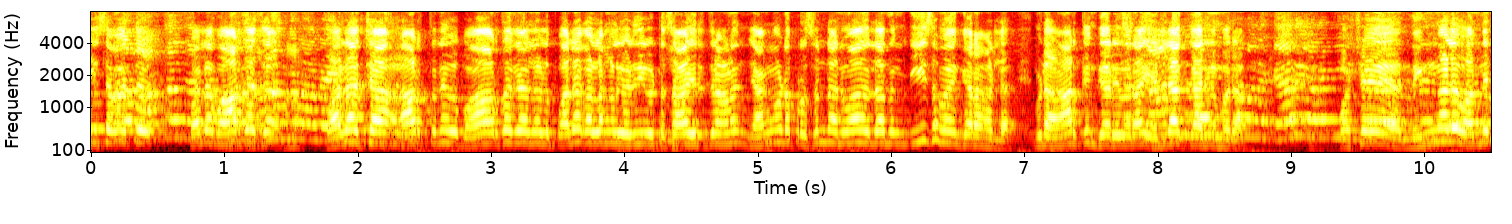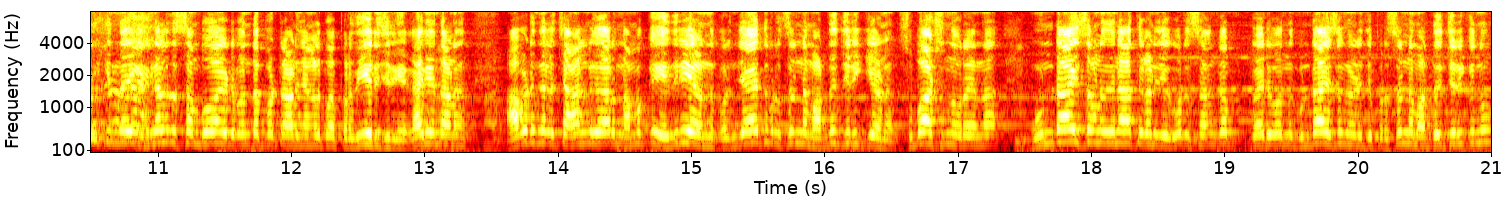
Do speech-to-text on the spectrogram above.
ഈ സമയത്ത് പല വാർത്താ പല ചാർത്തന വാർത്താ ചാനലുകൾ പല കള്ളങ്ങൾ എഴുതി വിട്ട സാഹചര്യത്തിലാണ് ഞങ്ങളുടെ പ്രസിഡന്റ് അനുവാദം ഇല്ലാതെ ഈ സമയം കയറാൻ കഴിയില്ല ഇവിടെ ആർക്കും കയറി വരാം എല്ലാ കാര്യങ്ങളും വരാം. പക്ഷേ നിങ്ങൾ വന്നിരിക്കുന്നത് ഇന്നലത്തെ സംഭവമായിട്ട് ബന്ധപ്പെട്ടാണ് ഞങ്ങൾ ഇപ്പോൾ പ്രതികരിച്ചിരിക്കുന്നത്. കാര്യം എന്താണ്? അവിടെ ഇന്നലെ ചാനലുകാർ നമുക്ക് എതിരെയാണ്. പഞ്ചായത്ത് പ്രസിഡന്റ് മർദ്ദിച്ചിരിക്കുകയാണ്. സുഭാഷ് എന്ന് പറയുന്ന ഗുണ്ടായുസമാണ് ഇതിനകത്ത് കാണിച്ചത് ഒരു സംഘം പേര് വന്ന് ഗുണ്ടായുസം കാണിച്ച് പ്രസിഡന്റ് മർദ്ദിച്ചിരിക്കുന്നു.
